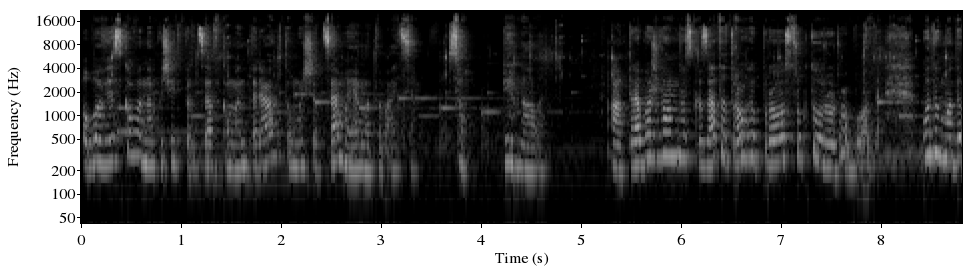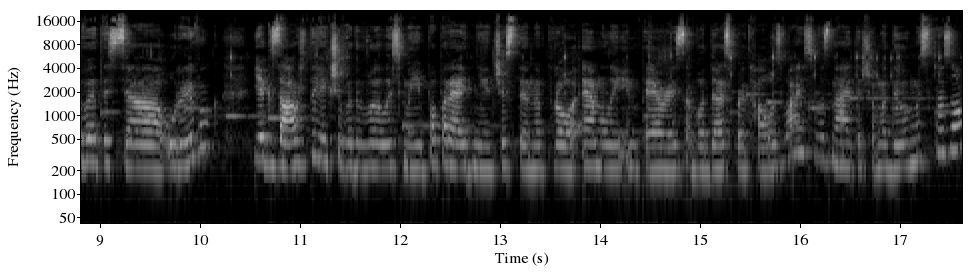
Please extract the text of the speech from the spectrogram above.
обов'язково напишіть про це в коментарях, тому що це моя мотивація. Все, пігнали! А треба ж вам розказати трохи про структуру роботи. Будемо дивитися уривок, як завжди, якщо ви дивились мої попередні частини про Emily in Paris або Desperate Housewives, ви знаєте, що ми дивимося разом.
